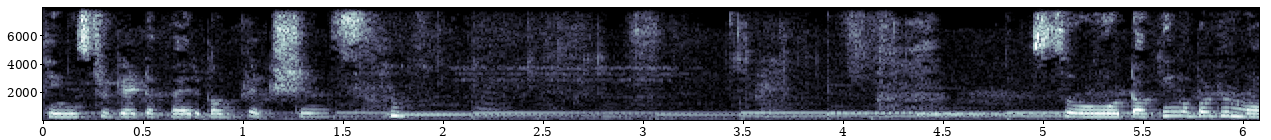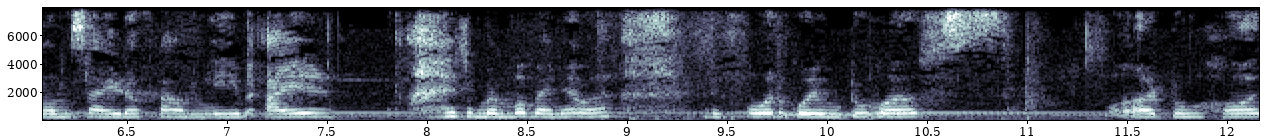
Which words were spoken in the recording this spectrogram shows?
things to get a fair complexions. so talking about the mom side of family, I I remember whenever before going to her uh, to her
